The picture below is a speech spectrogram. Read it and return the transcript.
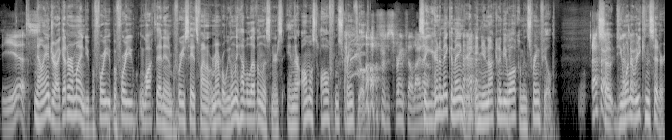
Yes. Now, Andrew, I got to remind you before you before you lock that in, before you say it's final. Remember, we only have 11 listeners, and they're almost all from Springfield. Oh, from Springfield. I know. So you're going to make them angry, and you're not going to be welcome in Springfield. That's all So, right. do you That's want to reconsider?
